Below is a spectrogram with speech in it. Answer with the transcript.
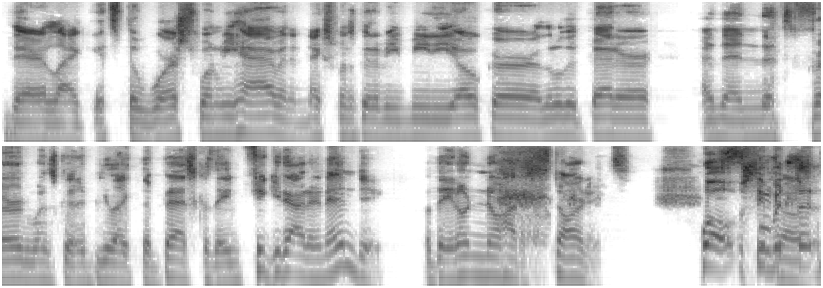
they're like, it's the worst one we have. And the next one's going to be mediocre, a little bit better. And then the third one's going to be like the best because they figured out an ending, but they don't know how to start it. Well, see, but, So- the,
